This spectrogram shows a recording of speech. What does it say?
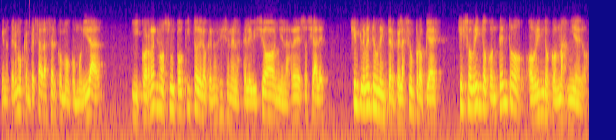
que nos tenemos que empezar a hacer como comunidad y corrernos un poquito de lo que nos dicen en la televisión y en las redes sociales simplemente una interpelación propia, es que yo brindo contento o brindo con más miedo.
